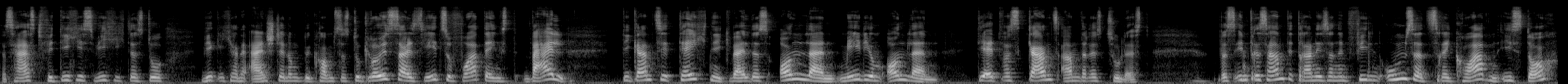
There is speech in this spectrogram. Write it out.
Das heißt, für dich ist wichtig, dass du wirklich eine Einstellung bekommst, dass du größer als je zuvor denkst, weil die ganze Technik, weil das Online, Medium Online dir etwas ganz anderes zulässt. Das Interessante daran ist an den vielen Umsatzrekorden ist doch,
